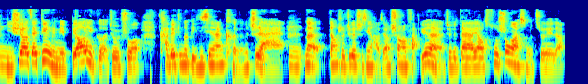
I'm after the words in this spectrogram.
嗯你需要在店里面标一个，就是说咖啡中的丙烯酰胺可能致癌。嗯那当时这个事情好像上了法院，就是大家要诉讼啊什么之类的。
